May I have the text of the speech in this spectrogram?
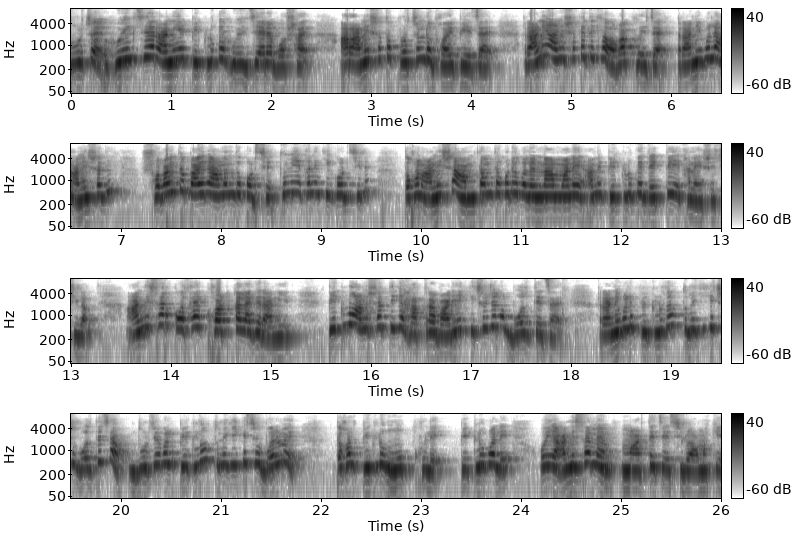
দুর্জয় হুইল চেয়ার আনিয়ে পিকলুকে হুইল চেয়ারে বসায়। আর আনিশা তো প্রচণ্ড ভয় পেয়ে যায়। রানী আনিশাকে দেখে অবাক হয়ে যায়। রানী বলে আনিশাদি সবাই তো বাইরে আনন্দ করছে। তুমি এখানে কি করছিলে? তখন আনিশা আমতামতা করে বলে, না মানে আমি পিকলুকে দেখতেই এখানে এসেছিলাম। আনিশার কথায় খটকা লাগে রানীর। পিকলু আনিশার দিকে হাতটা বাড়িয়ে কিছু যেন বলতে চায়। রানী বলে, পিকলুদা, তুমি কি কিছু বলতে চাও? দুর্জয় বলে, পিকলু, তুমি কি কিছু বলবে? তখন পিকলু মুখ খুলে। পিকলু বলে, ওই আনিসা ম্যাম মারতে চেয়েছিল আমাকে।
